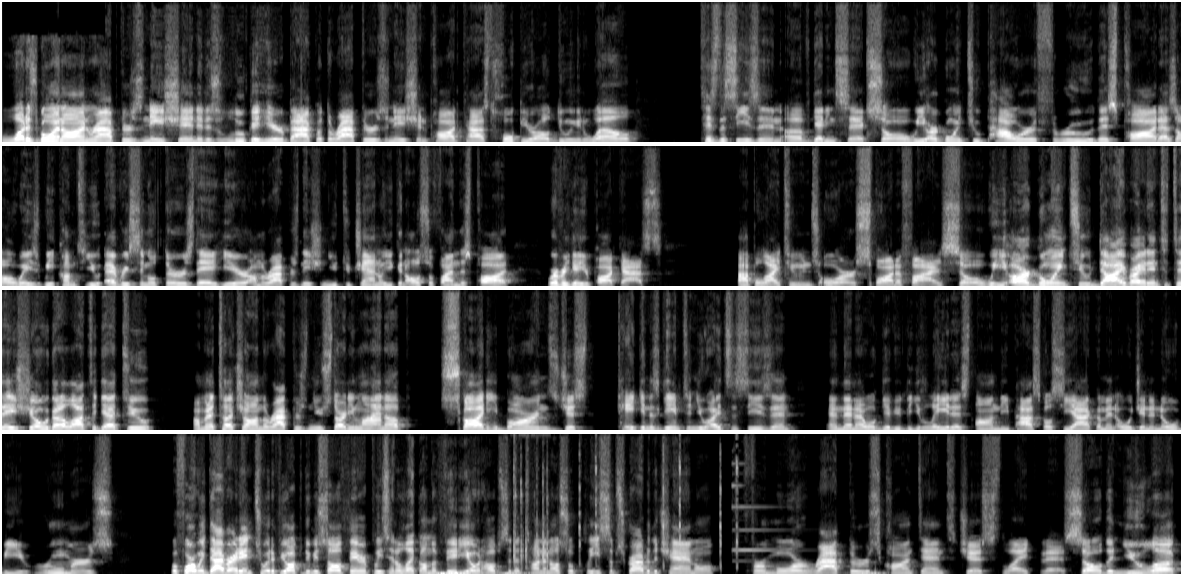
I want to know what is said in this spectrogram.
What is going on, Raptors Nation? It is Luca here back with the Raptors Nation podcast. Hope you're all doing well. Tis the season of getting sick, so we are going to power through this pod. As always, we come to you every single Thursday here on the Raptors Nation YouTube channel. You can also find this pod wherever you get your podcasts, Apple iTunes or Spotify. So we are going to dive right into today's show. We got a lot to get to. I'm going to touch on the Raptors' new starting lineup, Scottie Barnes just taking this game to new heights this season. And then I will give you the latest on the Pascal Siakam and OG Anunoby rumors. Before we dive right into it, if you all could do me a solid favor, please hit a like on the video. It helps it a ton. And also, please subscribe to the channel for more Raptors content just like this. So, the new look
